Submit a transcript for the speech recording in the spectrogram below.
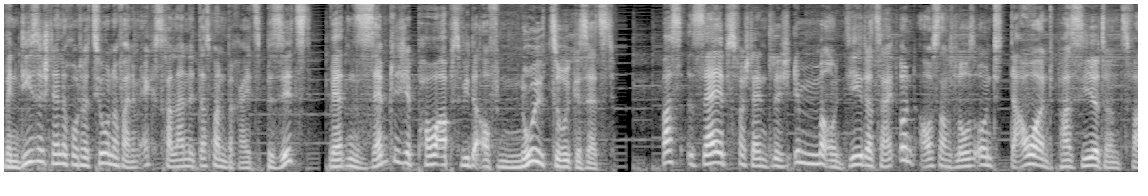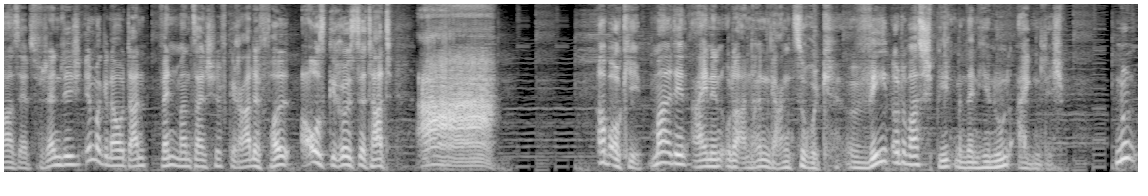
wenn diese schnelle Rotation auf einem Extra landet, das man bereits besitzt, werden sämtliche Power-Ups wieder auf Null zurückgesetzt. Was selbstverständlich immer und jederzeit und ausnahmslos und dauernd passiert. Und zwar selbstverständlich immer genau dann, wenn man sein Schiff gerade voll ausgerüstet hat. Ah! Aber okay, mal den einen oder anderen Gang zurück. Wen oder was spielt man denn hier nun eigentlich? Nun,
